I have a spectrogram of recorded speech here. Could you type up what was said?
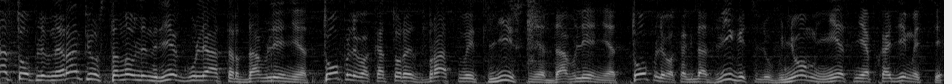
На топливной рампе установлен регулятор давления топлива, который сбрасывает лишнее давление топлива, когда двигателю в нем нет необходимости.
